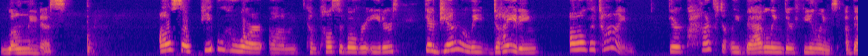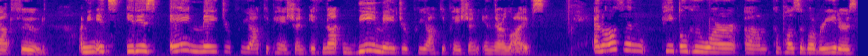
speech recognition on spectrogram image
loneliness. Also, people who are um, compulsive overeaters, they're generally dieting all the time. They're constantly battling their feelings about food. I mean, it's it is a major preoccupation, if not the major preoccupation in their lives. And often, people who are um, compulsive overeaters,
